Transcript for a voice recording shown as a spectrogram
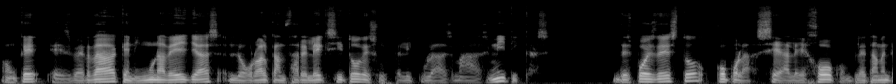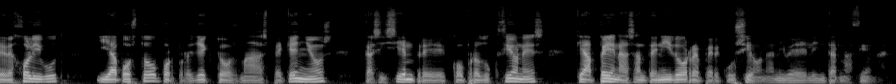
aunque es verdad que ninguna de ellas logró alcanzar el éxito de sus películas más míticas. Después de esto, Coppola se alejó completamente de Hollywood y apostó por proyectos más pequeños, casi siempre coproducciones, que apenas han tenido repercusión a nivel internacional.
